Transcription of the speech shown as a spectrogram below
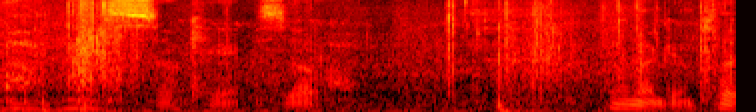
Oh, nice. Okay, so what am I gonna play?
